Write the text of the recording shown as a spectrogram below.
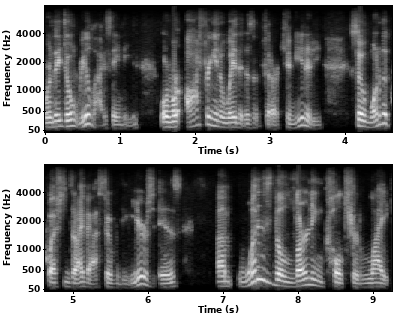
or they don't realize they need or we're offering in a way that doesn't fit our community. So one of the questions that i've asked over the years is um, what is the learning culture like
